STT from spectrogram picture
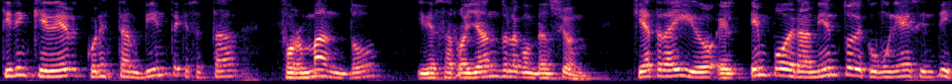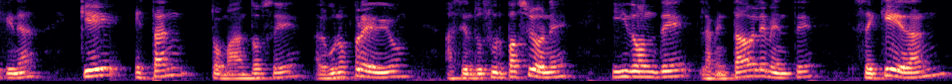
tienen que ver con este ambiente que se está formando y desarrollando la convención, que ha traído el empoderamiento de comunidades indígenas que están tomándose algunos predios, haciendo usurpaciones y donde lamentablemente se quedan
